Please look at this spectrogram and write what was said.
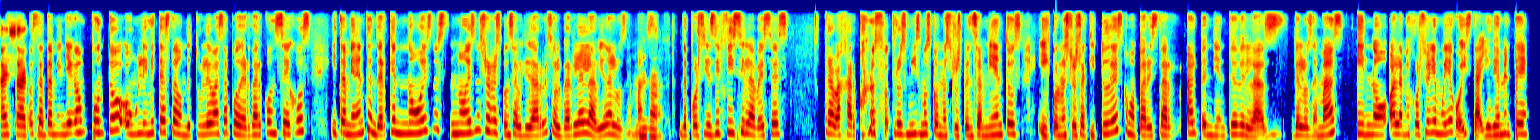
Exacto. o sea, también llega un punto o un límite hasta donde tú le vas a poder dar consejos y también entender que no es, no es nuestra responsabilidad resolverle la vida a los demás. De por sí es difícil a veces trabajar con nosotros mismos, con nuestros pensamientos y con nuestras actitudes como para estar al pendiente de las de los demás. Y no, a lo mejor se oye muy egoísta y obviamente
